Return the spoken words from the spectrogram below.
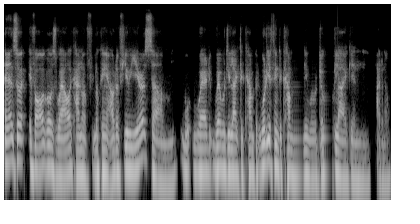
And then, so if all goes well, kind of looking out a few years, um, where where would you like the company? What do you think the company would look like in I don't know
